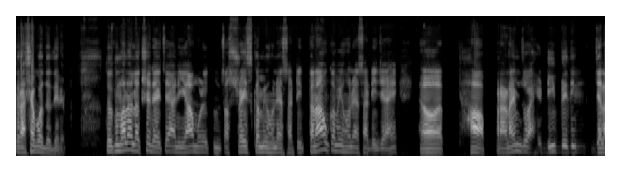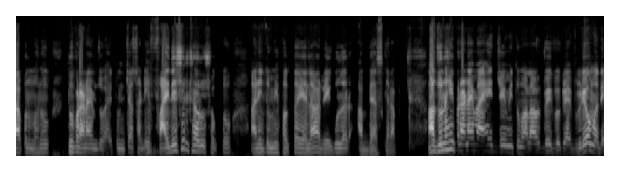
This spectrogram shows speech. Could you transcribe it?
तर अशा पद्धतीने. तर तुम्हाला लक्ष द्यायचं आहे आणि यामुळे तुमचा स्ट्रेस कमी होण्यासाठी तणाव कमी होण्यासाठी जे आहे हा प्राणायाम जो आहे डीप ब्रिदिंग ज्याला आपण म्हणू तो प्राणायाम जो आहे तुमच्यासाठी फायदेशीर ठरू शकतो आणि तुम्ही फक्त याला रेग्युलर अभ्यास करा. अजूनही प्राणायाम आहेत जे मी तुम्हाला वेगवेगळ्या व्हिडिओमध्ये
